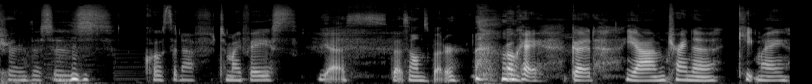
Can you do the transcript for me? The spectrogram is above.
recording. Sure, this is close enough to my face. Yes, that sounds better. Okay, good. Yeah, I'm trying to keep my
